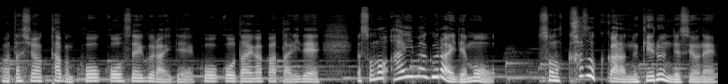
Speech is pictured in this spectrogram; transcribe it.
私は多分高校生ぐらいで、高校大学あたりで、その合間ぐらいでもその家族から抜けるんですよね。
